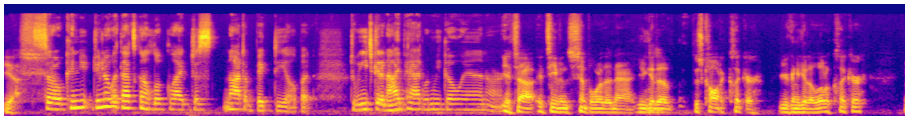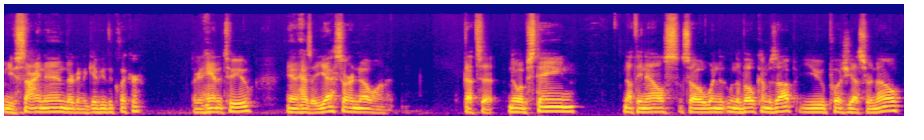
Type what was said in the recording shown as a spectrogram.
Yes. So, can you do you know what that's going to look like? Just not a big deal, but do we each get an iPad when we go in, or It's uh, it's even simpler than that. You get a just call it a clicker. You're going to get a little clicker when you sign in. They're going to give you the clicker. They're going to hand it to you, and it has a yes or a no on it. That's it. No abstain, nothing else. So when when the vote comes up, you push yes or no.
